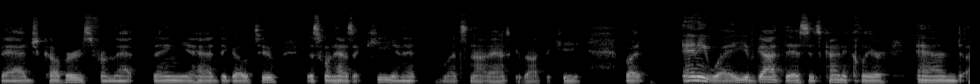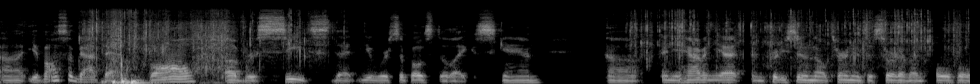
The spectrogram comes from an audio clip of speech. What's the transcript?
badge covers from that thing you had to go to. This one has a key in it. Let's not ask about the key. But anyway, you've got this. It's kind of clear. And uh, you've also got that ball of receipts that you were supposed to like scan. Uh, and you haven't yet. And pretty soon they'll turn into sort of an oval,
